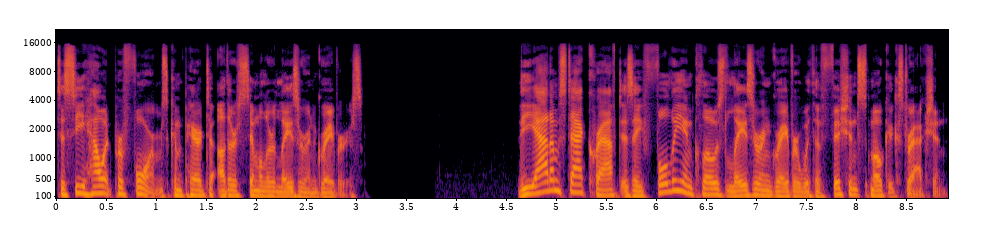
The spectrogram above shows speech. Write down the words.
to see how it performs compared to other similar laser engravers. The AtomStack Kraft is a fully enclosed laser engraver with efficient smoke extraction.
